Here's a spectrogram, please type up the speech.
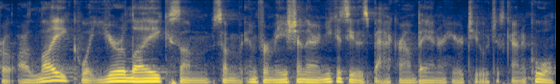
are, are, like, what you're like, some some information there, and you can see this background banner here too, which is kind of cool.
